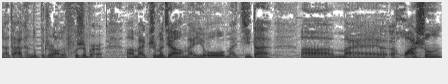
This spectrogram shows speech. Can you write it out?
啊，大家可能都不知道的副食本啊，买芝麻酱、买油、买鸡蛋，啊，买花生。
